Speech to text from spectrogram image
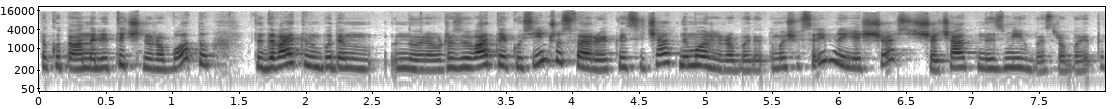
таку-то аналітичну роботу, то давайте ми будемо ну, розвивати якусь іншу сферу, яку цей чат не може робити, тому що все рівно є щось, що чат не зміг би зробити.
